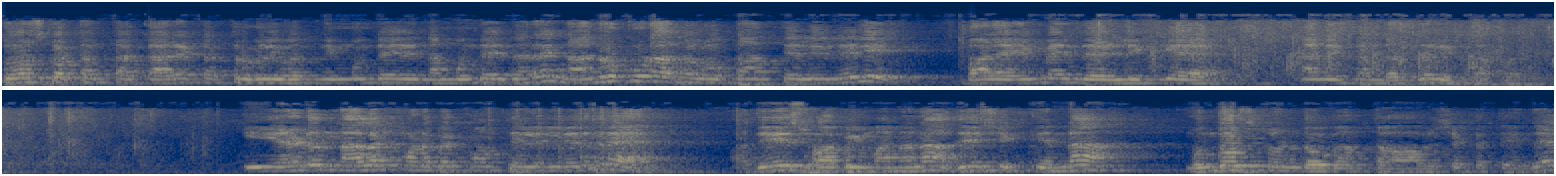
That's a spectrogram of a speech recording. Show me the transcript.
ತೋರಿಸ್ಕೊಟ್ಟಂತ ಕಾರ್ಯಕರ್ತರುಗಳು ಇವತ್ತು ನಿಮ್ ಮುಂದೆ ನಮ್ಮ ಮುಂದೆ ಇದ್ದಾರೆ. ನಾನು ಕೂಡ ಅದ್ರಲ್ಲಿ ಒಬ್ಬ ಅಂತ ಹೇಳಿ ಹೇಳಿ ಬಹಳ ಹೆಮ್ಮೆಯಿಂದ ಹೇಳಲಿಕ್ಕೆ ನಾನು ಈ ಸಂದರ್ಭದಲ್ಲಿ ಇಷ್ಟಪಡ್ತೀನಿ. ಈ ಎರಡು ನಾಲ್ಕು ಮಾಡಬೇಕು ಅಂತ ಹೇಳಿ ಹೇಳಿದ್ರೆ ಅದೇ ಸ್ವಾಭಿಮಾನನ, ಅದೇ ಶಕ್ತಿಯನ್ನ ಮುಂದುವರ್ಸ್ಕೊಂಡು ಹೋಗುವಂತ ಅವಶ್ಯಕತೆ ಇದೆ.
